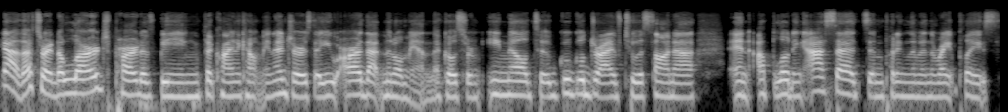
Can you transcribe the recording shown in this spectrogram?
Yeah, that's right. A large part of being the client account manager is that you are that middleman that goes from email to Google Drive to Asana and uploading assets and putting them in the right place.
